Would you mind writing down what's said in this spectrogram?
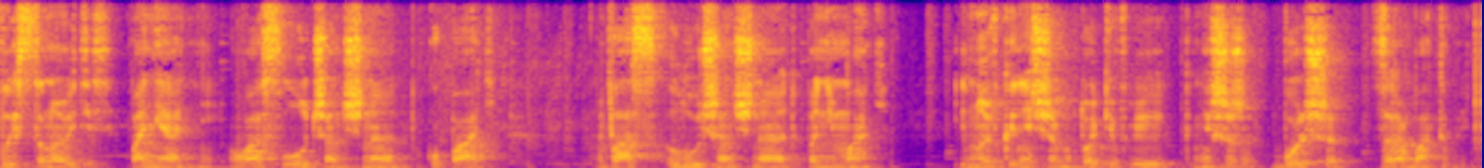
вы становитесь понятней, вас лучше начинают покупать, вас лучше начинают понимать. И, ну и в конечном итоге вы, конечно же, больше зарабатываете.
